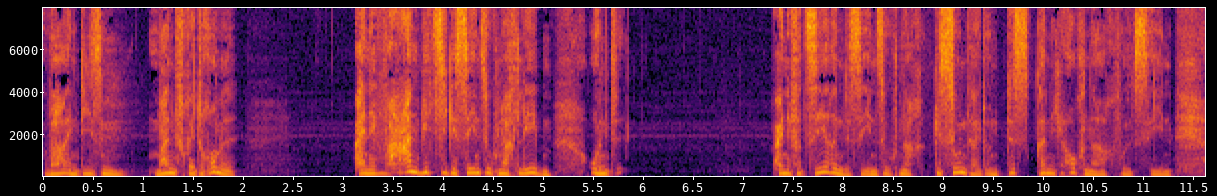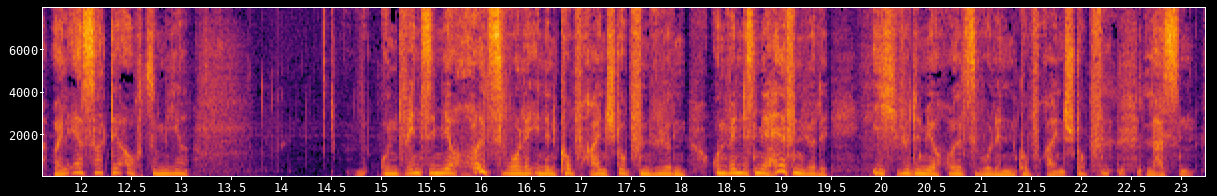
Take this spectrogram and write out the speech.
war in diesem Manfred Rommel eine wahnwitzige Sehnsucht nach Leben und eine verzehrende Sehnsucht nach Gesundheit. Und das kann ich auch nachvollziehen, weil er sagte auch zu mir, und wenn Sie mir Holzwolle in den Kopf reinstopfen würden und wenn es mir helfen würde, ich würde mir Holzwolle in den Kopf reinstopfen lassen.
